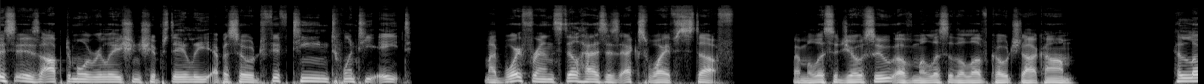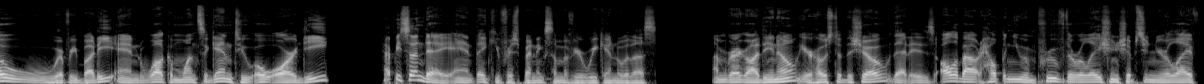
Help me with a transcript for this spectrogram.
This is Optimal Relationships Daily, episode 1528. My boyfriend still has his ex wife's stuff by Melissa Josue of melissathelovecoach.com. Hello, everybody, and welcome once again to ORD. Happy Sunday, and thank you for spending some of your weekend with us. I'm Greg Audino, your host of the show that is all about helping you improve the relationships in your life,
